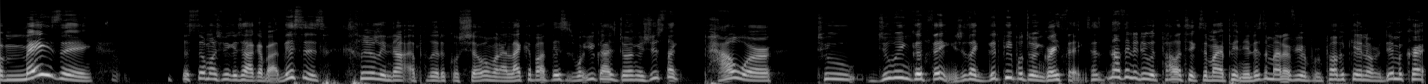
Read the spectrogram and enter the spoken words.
amazing. There's so much we could talk about. This is clearly not a political show, and what I like about this is what you guys doing is just like power to doing good things, just like good people doing great things. has nothing to do with politics, in my opinion. It doesn't matter if you're a Republican or a Democrat.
